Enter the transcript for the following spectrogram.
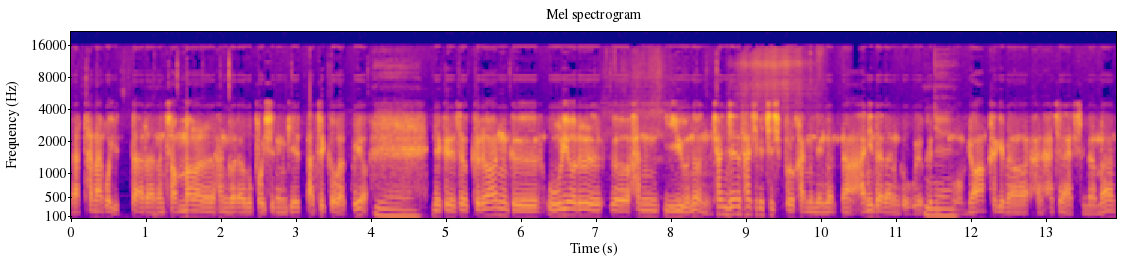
나타나고 있다라는 전망을 한 거라고 보시는 게 맞을 것 같고요. 예. 네, 그래서 그러한 그 우려를 어, 한 이유는 현재는 40에 70% 감염된 건 아, 아니다라는 거고요. 그 네. 뭐 명확하게 명하지는 않습니다만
